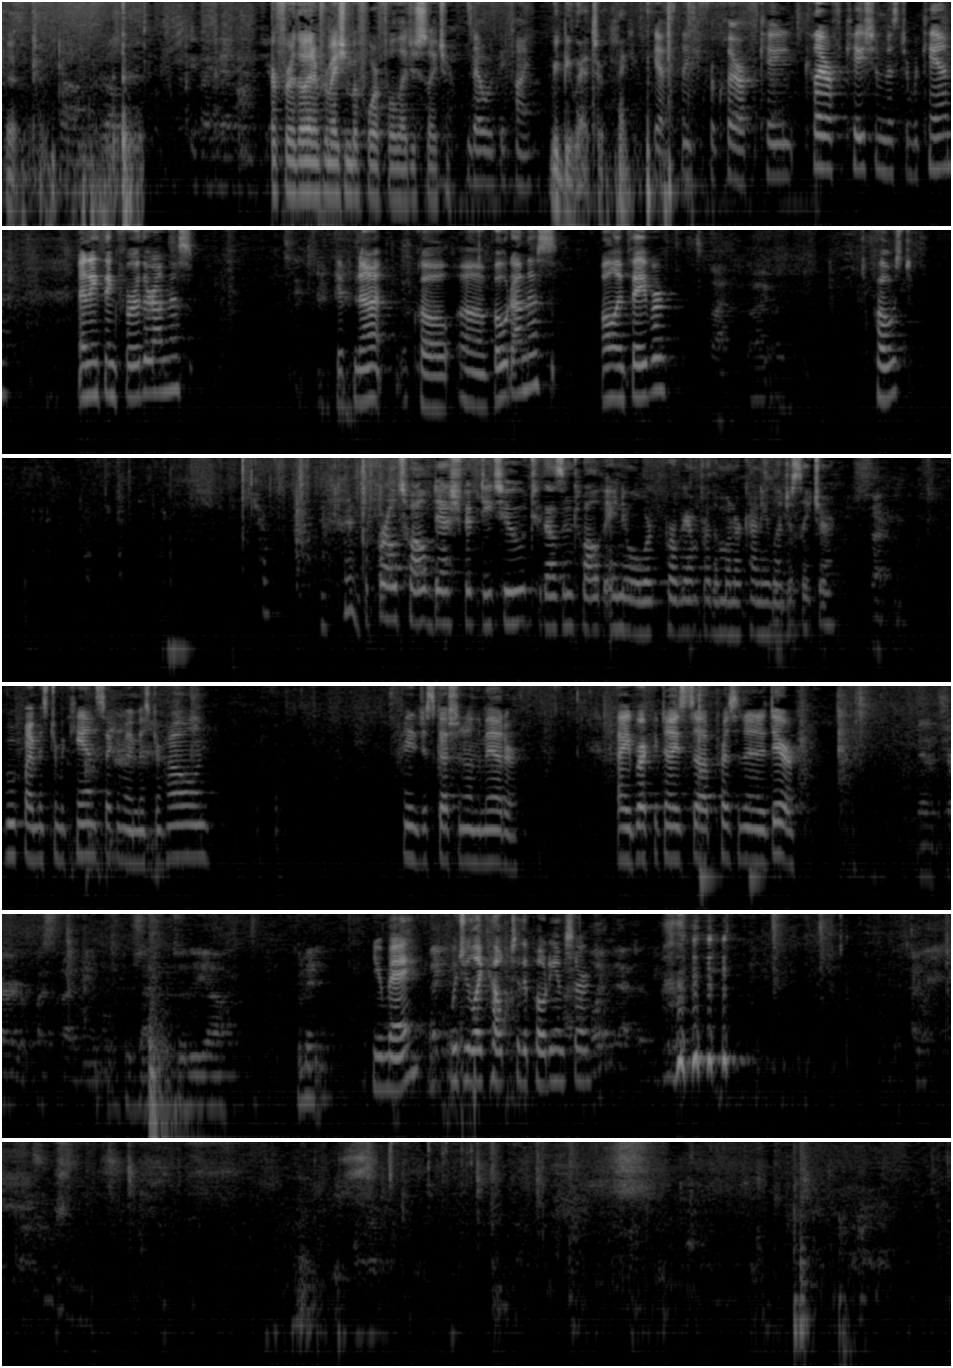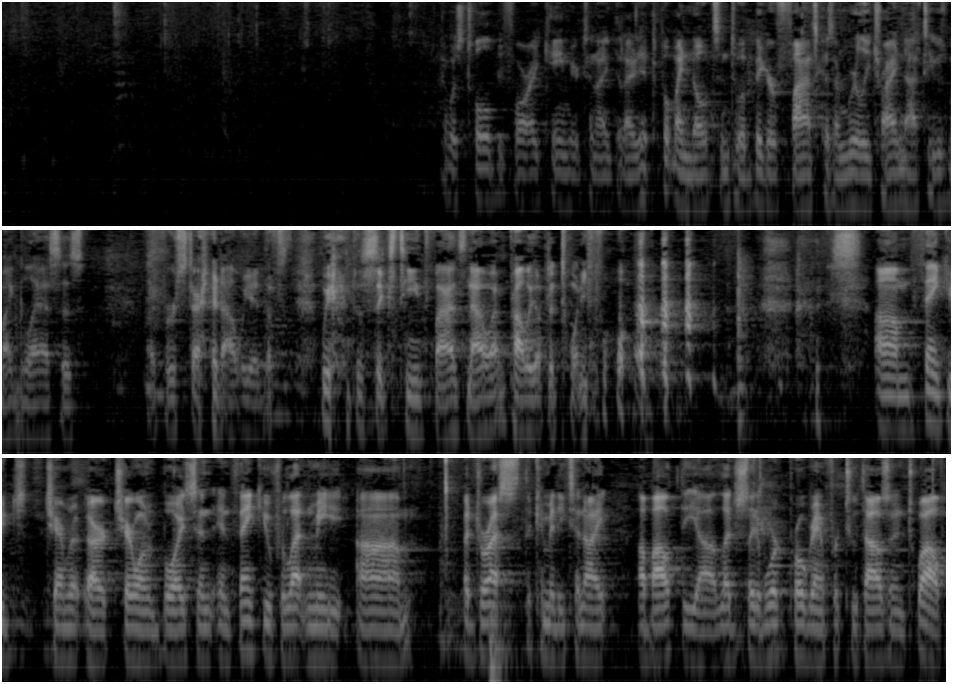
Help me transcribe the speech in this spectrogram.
Yeah, okay. For that information before full legislature. That would be fine. We'd be glad to. Thank you. Yes, thank you for clarifica- clarification, Mr. McCann. Anything further on this? If not, we'll call, uh, vote on this? All in favor? Opposed? Referral twelve fifty-two, two thousand twelve annual work program for the Monroe County Legislature. Moved by Mr. McCann, second by Mr. Howland. Any discussion on the matter? I recognize uh, President Adair. Madam Chair, I request that I be able to present it to the uh, committee. You may. Would you like help to the podium, sir? I was told before I came here tonight that I'd have to put my notes into a bigger font because I'm really trying not to use my glasses. When I first started out, we had the, we had the 16th fonts. Now I'm probably up to 24. Um, Thank you, Ch- Chairman, or Chairwoman Boyce, and, and thank you for letting me um, address the committee tonight about the uh, legislative work program for 2012.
